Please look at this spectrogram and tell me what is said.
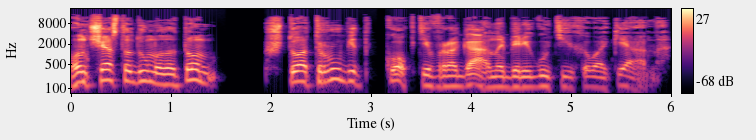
он часто думал о том, что отрубит когти врага на берегу Тихого океана,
